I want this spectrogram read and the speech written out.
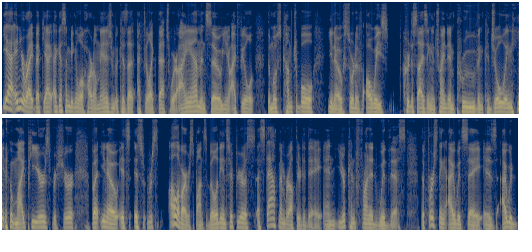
yeah, and you're right, Becky. I, I guess I'm being a little hard on management because I, I, feel like that's where I am, and so you know, I feel the most comfortable, you know, sort of always criticizing and trying to improve and cajoling, you know, my peers for sure. But you know, it's it's res- all of our responsibility. And so, if you're a, a staff member out there today and you're confronted with this, the first thing I would say is I would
